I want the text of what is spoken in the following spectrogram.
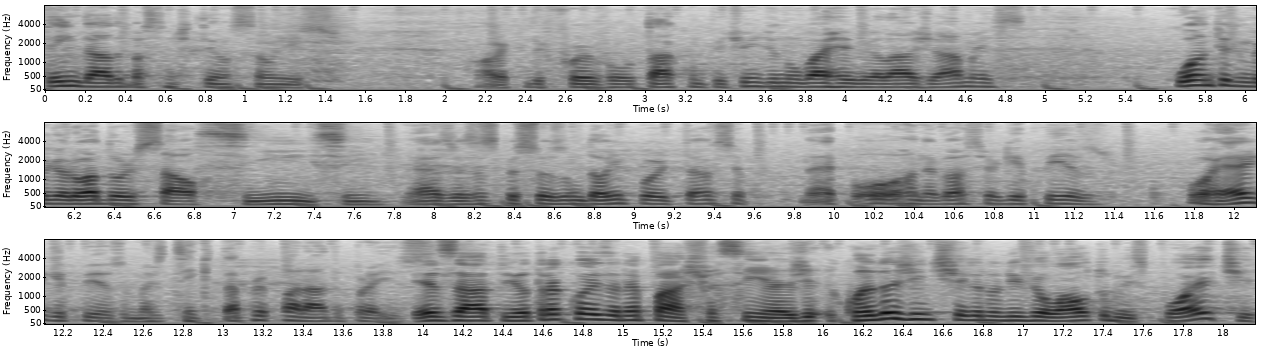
tem dado bastante atenção nisso. Na hora que ele for voltar a competir, a gente não vai revelar já, mas quanto ele melhorou a dorsal. Sim, sim. né? Às vezes as pessoas não dão importância, né? Porra, o negócio é erguer peso. Porra, ergue peso, mas tem que estar preparado para isso. Exato. E outra coisa, né, Pacho? Assim, a gen- quando a gente chega no nível alto do esporte,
